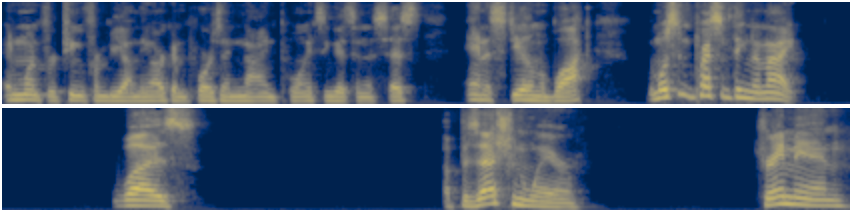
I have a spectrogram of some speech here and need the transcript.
and one for two from beyond the arc and pours in nine points and gets an assist and a steal and a block. The most impressive thing tonight was a possession where Tre Mann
